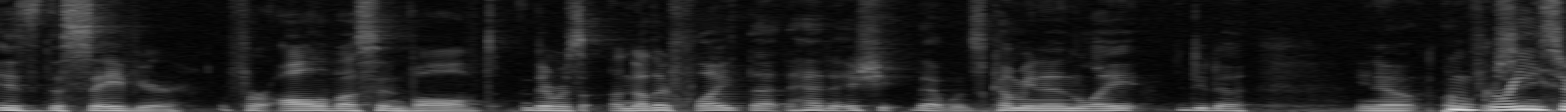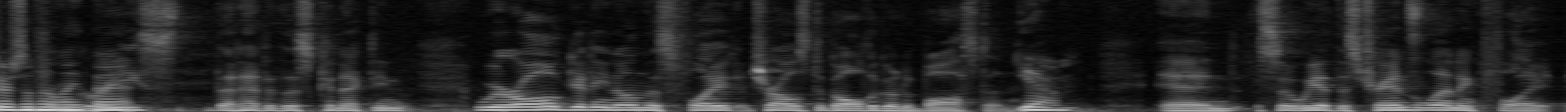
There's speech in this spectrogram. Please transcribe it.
is the savior for all of us involved. There was another flight that had an issue that was coming in late due to, you know, From Greece or something like that. Greece that. had this connecting. We were all getting on this flight at Charles de Gaulle to go to Boston. Yeah, And so we had this transatlantic flight.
